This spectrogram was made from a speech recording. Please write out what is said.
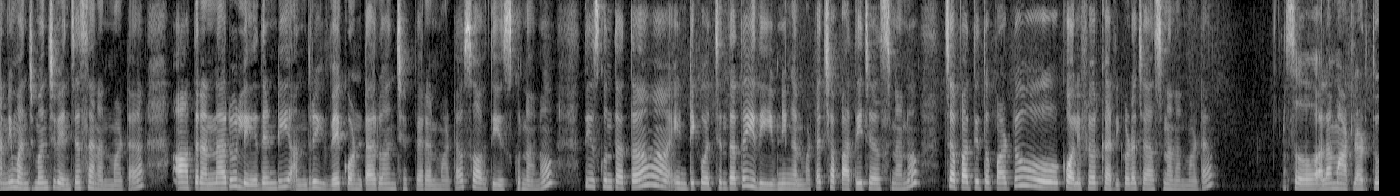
అన్నీ మంచి మంచి పెంచేసానమాట అతను అన్నారు లేదండి అందరూ ఇవే కొంటారు అని చెప్పారనమాట సో అవి తీసుకున్నాను. తీసుకున్న తర్వాత ఇంటికి వచ్చిన తర్వాత ఇది ఈవినింగ్ అనమాట చపాతీ చేస్తున్నాను. చపాతీతో పాటు కాలీఫ్లవర్ కర్రీ కూడా చేస్తున్నాను అనమాట సో అలా మాట్లాడుతూ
